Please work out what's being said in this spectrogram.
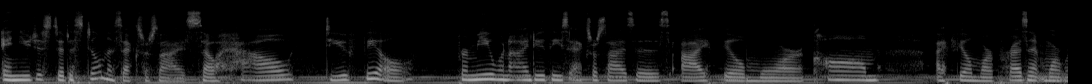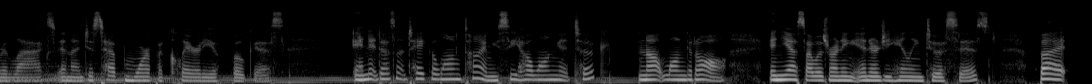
And you just did a stillness exercise. So, how do you feel? For me, when I do these exercises, I feel more calm I feel more present, more relaxed, and I just have more of a clarity of focus. And it doesn't take a long time. You see how long it took? Not long at all. And yes, I was running energy healing to assist, but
